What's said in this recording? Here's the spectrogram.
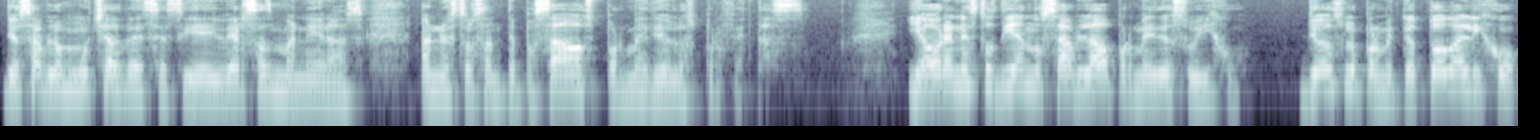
Dios habló muchas veces y de diversas maneras a nuestros antepasados por medio de los profetas. Y ahora en estos días nos ha hablado por medio de su Hijo. Dios lo prometió todo al Hijo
